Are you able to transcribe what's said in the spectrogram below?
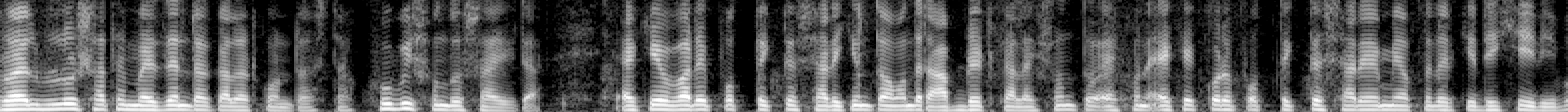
রয়্যাল ব্লুর সাথে ম্যাজেন্ডা কালার কন্ট্রাস্টটা। খুবই সুন্দর শাড়িটা। একেবারে প্রত্যেকটা শাড়ি কিন্তু আমাদের আপডেট কালেকশন। তো এখন এক এক করে প্রত্যেকটা শাড়ি আমি আপনাদেরকে দেখিয়ে দিব।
